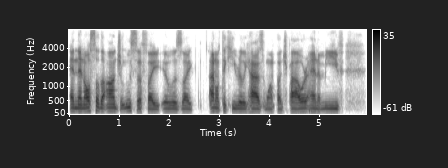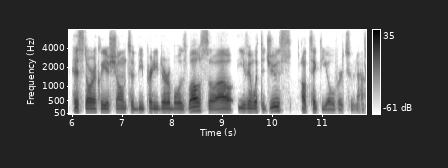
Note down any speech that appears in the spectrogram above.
and then also the Ange Loosa fight. It was like I don't think he really has one punch power, and Emeev historically is shown to be pretty durable as well. So I'll even with the juice, I'll take the over two and a half.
